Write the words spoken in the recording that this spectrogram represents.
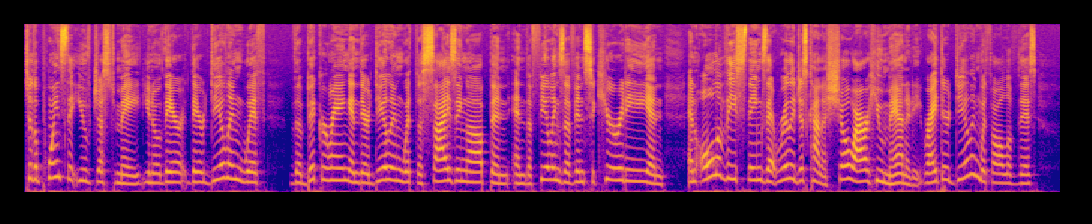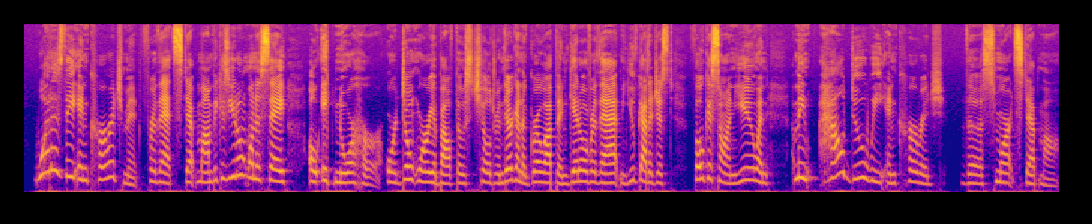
to the points that you've just made, you know, they're they're dealing with the bickering and they're dealing with the sizing up and and the feelings of insecurity and and all of these things that really just kind of show our humanity, right? They're dealing with all of this. What is the encouragement for that stepmom? Because you don't want to say, oh, ignore her or don't worry about those children. They're going to grow up and get over that. You've got to just focus on you. And I mean, how do we encourage the smart stepmom?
